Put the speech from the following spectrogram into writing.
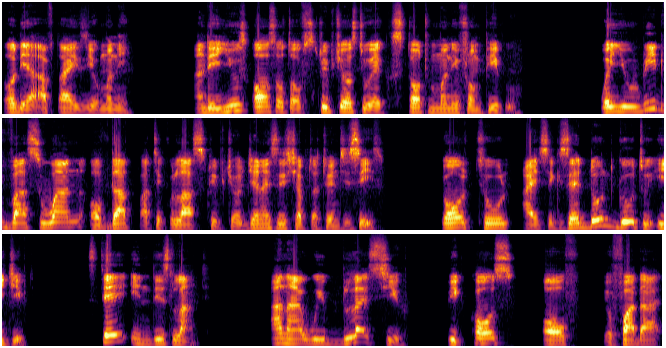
All they are after is your money. And they use all sorts of scriptures to extort money from people. When you read verse 1 of that particular scripture, Genesis chapter 26, God told Isaac, said, Don't go to Egypt. Stay in this land, and I will bless you because of your father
